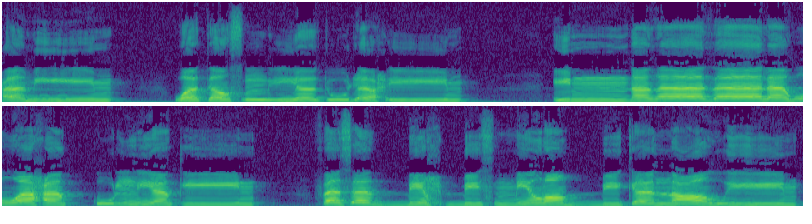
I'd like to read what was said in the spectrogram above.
حميم وتصلية جحيم. إن هذا لهو حق اليقين. فسبح باسم ربك العظيم.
